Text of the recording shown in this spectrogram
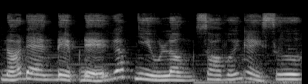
nó đang đẹp đẽ gấp nhiều lần so với ngày xưa.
